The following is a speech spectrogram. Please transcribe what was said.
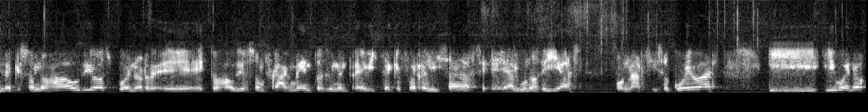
lo que son los audios, bueno, eh, estos audios son fragmentos de una entrevista que fue realizada hace algunos días por Narciso Cuevas. Y, bueno,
